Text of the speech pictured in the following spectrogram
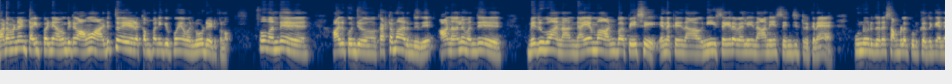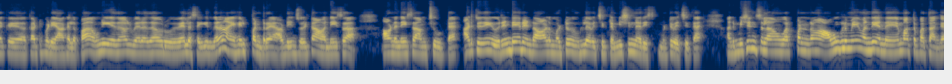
மடமடன் டைப் பண்ணி அவங்ககிட்ட அவன் அடுத்த கம்பெனிக்கு போய் அவன் லோடு எடுக்கணும். ஸோ வந்து அது கொஞ்சம் கஷ்டமாக இருந்தது. ஆனாலும் வந்து மெதுவாக நான் நயமாக அன்பாக பேசி. எனக்கு நான் நீ செய்கிற வேலையை நானே செஞ்சுட்டு இருக்கிறேன் இன்னொரு தடவை சம்பளம் கொடுக்கறதுக்கு எனக்கு கட்டுப்படி ஆகலைப்பா. நீ ஏதாவது வேற ஏதாவது ஒரு வேலை செய்கிறதுனா நான் ஹெல்ப் பண்ணுறேன் அப்படின்னு சொல்லிட்டு அவன் நேசா அவனை நேசா அமுச்சு விட்டேன். அடுத்தது ரெண்டே ரெண்டு ஆள் மட்டும் உள்ளே வச்சுக்கிட்டேன். மிஷினரிஸ் மட்டும் வச்சுக்கிட்டேன். அந்த மிஷின்ஸில் அவன் ஒர்க் பண்ணுறான் அவங்களுமே வந்து என்னை ஏமாற்ற பார்த்தாங்க.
